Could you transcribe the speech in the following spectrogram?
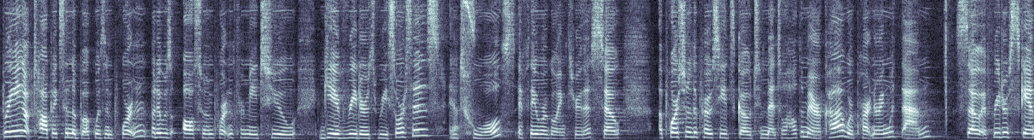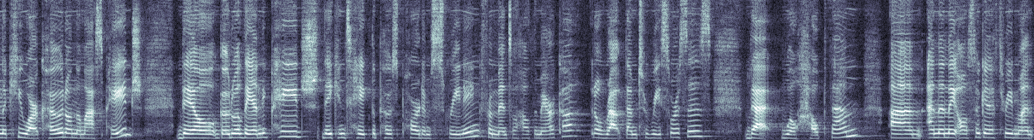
bringing up topics in the book was important, but it was also important for me to give readers resources and Yes. tools if they were going through this. So a portion of the proceeds go to Mental Health America. We're partnering with them. So if readers scan the QR code on the last page, they'll go to a landing page. They can take the postpartum screening from Mental Health America. It'll route them to resources that will help them. Um, and then they also get a three-month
